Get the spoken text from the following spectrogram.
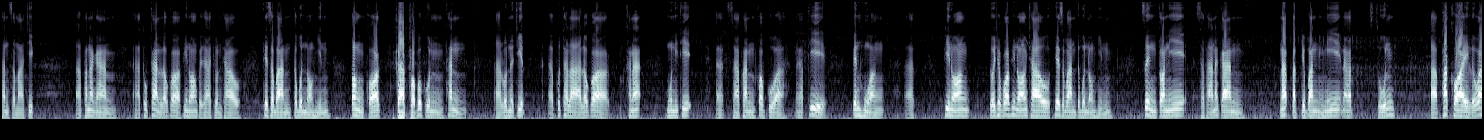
ท่านสมาชิกอ่อพนักงานอ่อทุกท่านแล้วก็พี่น้องประชาชนชาวเทศบาลตำบลหนองหิน ต้องขอกราบขอบพระคุณท่านอ่อรณชิตเอ่อพุทธลาแล้วก็คณะมูลนิธิ สหพันธ์ครอบครัวนะครับที่เป็นห่วงพี่น้องโดยเฉพาะพี่น้องชาวเทศบาลตำบลหนองหิน ซึ่งตอนนี้สถานการณ์ณปัจจุบันอย่างนี้นะครับศูนย์พักคอยหรือว่า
